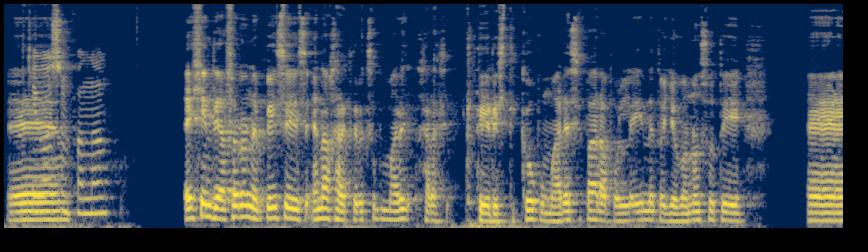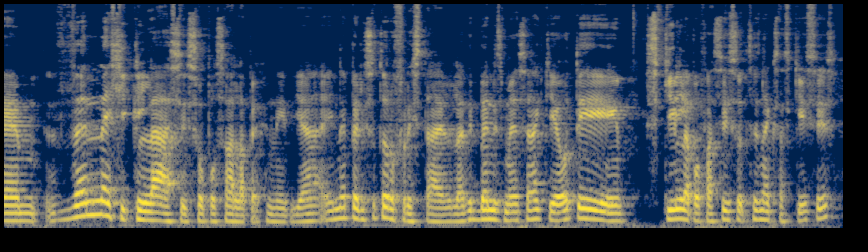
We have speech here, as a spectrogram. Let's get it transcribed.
Ε, και εγώ συμφωνώ. Έχει ενδιαφέρον επίσης ένα χαρακτηριστικό που, μου αρέσει, χαρακτηριστικό που μου αρέσει πάρα πολύ είναι το γεγονός ότι ε, δεν έχει κλάσεις όπως άλλα παιχνίδια. Είναι περισσότερο freestyle. Δηλαδή μπαίνεις μέσα και ό,τι skill αποφασίσεις ότι θες να εξασκήσεις, το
